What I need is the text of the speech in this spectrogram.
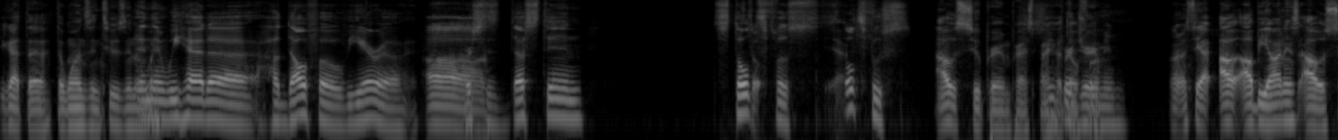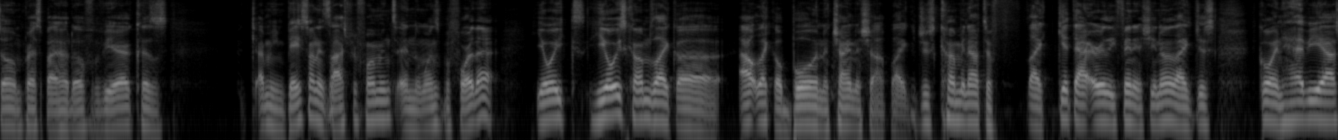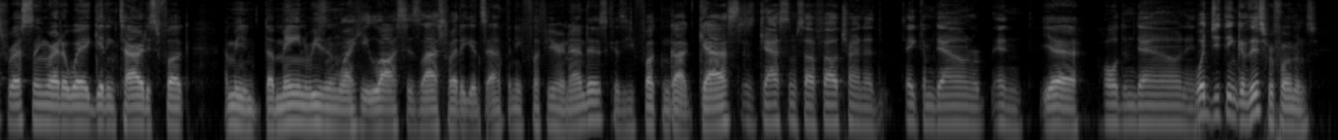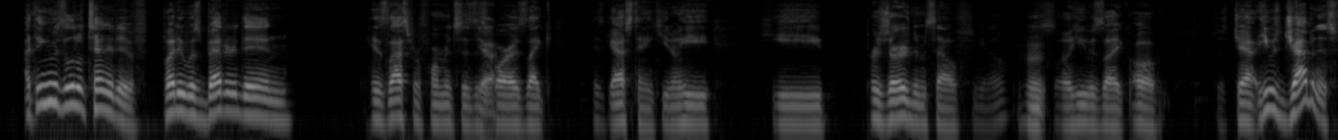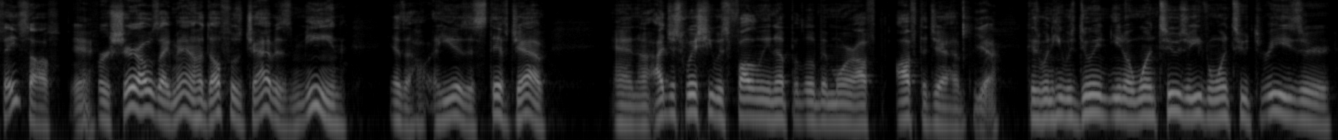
you got the the ones and twos in the And way. then we had uh Rodolfo Vieira uh, versus Dustin Stoltzfus. Yeah. Stoltzfus. I was super impressed by Super Rodolfo. German. Honestly, I, I'll, I'll be honest. I was so impressed by Rodolfo Vieira because, I mean, based on his last performance and the ones before that, he always he always comes like a out like a bull in a china shop, like just coming out to f- like get that early finish. You know, like just going heavy ass wrestling right away, getting tired as fuck. I mean, the main reason why he lost his last fight against Anthony Fluffy Hernandez because he fucking got gassed. Just gassed himself out trying to take him down and Yeah. hold him down. And What'd you think of this performance? I think it was a little tentative, but it was better than his last performances as Yeah. far as like his gas tank. You know, he he preserved himself. You know, Mhm. so he was like, oh, just jab. He was jabbing his face off Yeah. for sure. I was like, man, Rodolfo's jab is mean. He has a he has a stiff jab, and uh, I just wish he was following up a little bit more off off the jab. Yeah. Because when he was doing, you know, one twos or even one two threes or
